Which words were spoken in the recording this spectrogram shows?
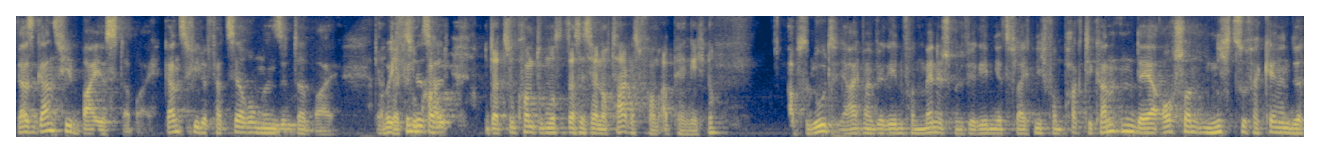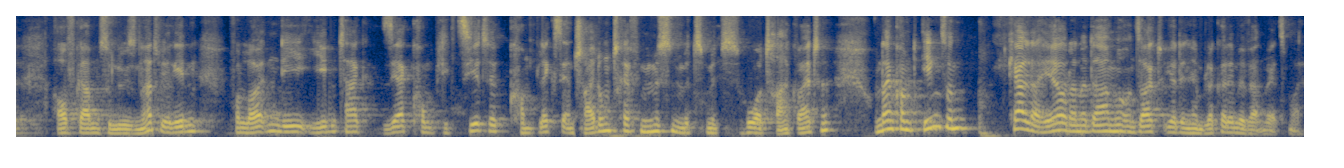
da ist ganz viel Bias dabei, ganz viele Verzerrungen sind dabei. Aber ich finde es halt. Und dazu kommt, du musst, das ist ja noch tagesformabhängig, ne? Absolut, ja. Ich meine, wir reden von Management. Wir reden jetzt vielleicht nicht vom Praktikanten, der auch schon nicht zu verkennende Aufgaben zu lösen hat. Wir reden von Leuten, die jeden Tag sehr komplizierte, komplexe Entscheidungen treffen müssen mit, mit hoher Tragweite. Und dann kommt irgend so ein Kerl daher oder eine Dame und sagt, ja, den Herrn Blöcker, den bewerten wir jetzt mal.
